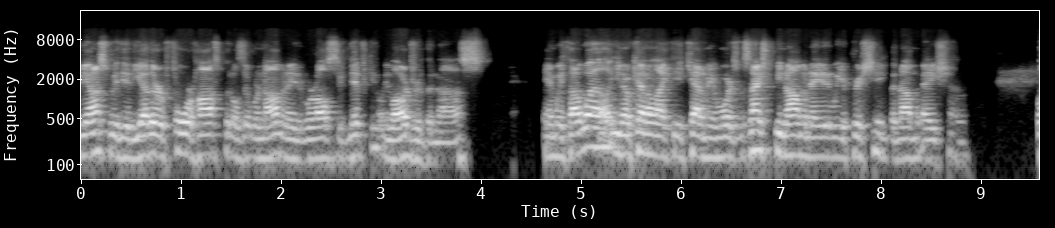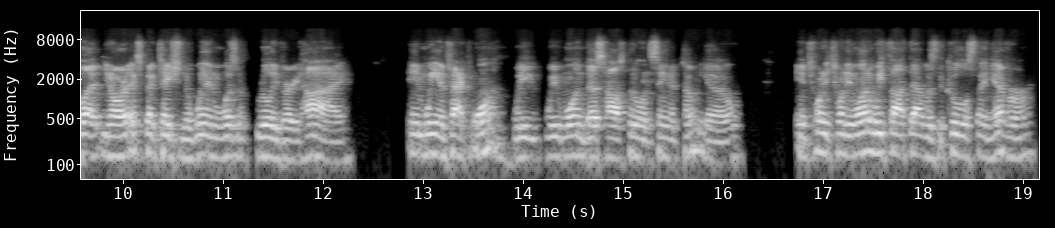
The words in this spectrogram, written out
be honest with you, the other four hospitals that were nominated were all significantly larger than us. And we thought, well, you know, kind of like the Academy Awards, it was nice to be nominated. We appreciate the nomination. But, you know, our expectation to win wasn't really very high. And we, in fact, won. We, we won Best Hospital in San Antonio in 2021. And we thought that was the coolest thing ever.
